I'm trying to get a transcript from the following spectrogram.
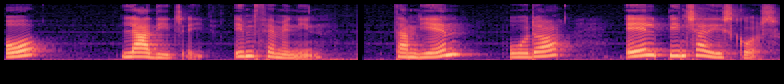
o la DJ im Feminin. También oder el pinchadiscos,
